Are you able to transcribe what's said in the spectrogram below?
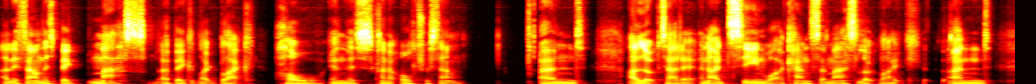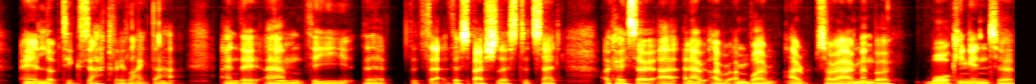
and they found this big mass, a big like black hole in this kind of ultrasound. And I looked at it and I'd seen what a cancer mass looked like and it looked exactly like that. And the um the the the, the specialist had said, okay, so uh, and I, I, I, I sorry, I remember walking into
